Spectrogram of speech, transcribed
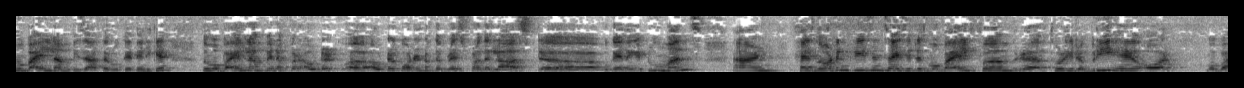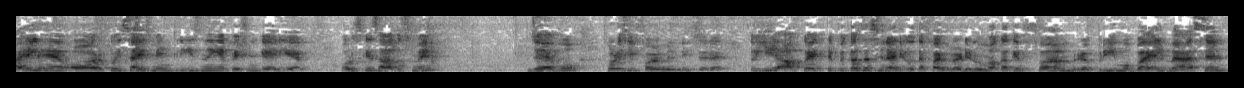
mobile lump भी ज़्यादातर वो कहते हैं, ठीक है? तो mobile lump in upper outer outer quadrant of the breast for the last वो कहते हैं two months and has not increase in size it is mobile firm थोड़ी रबरी है और मोबाइल है और कोई साइज़ में इंक्रीज नहीं है पेशेंट कह रही है और उसके साथ उसमें जो है वो थोड़ी सी फर्म इन नेचर है। तो ये आपका एक टिपिकल सा सिनेरियो होता है फाइब्रोडिनोमा का, कि firm rubbery mobile mass and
